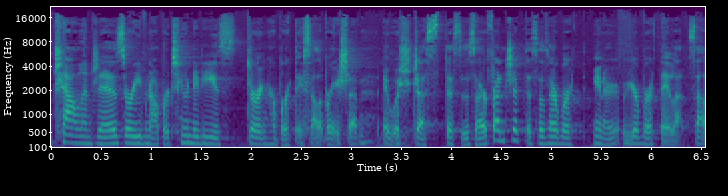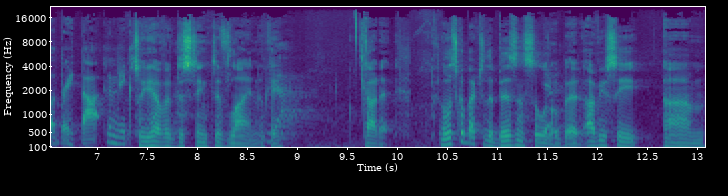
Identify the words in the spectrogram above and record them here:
challenges or even opportunities during her birthday celebration. It was just this is our friendship, this is our birth, you know, your birthday. Let's celebrate that and make. So you have a distinctive line. Okay, yeah. got it. Let's go back to the business a little yeah. bit. Obviously, um,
